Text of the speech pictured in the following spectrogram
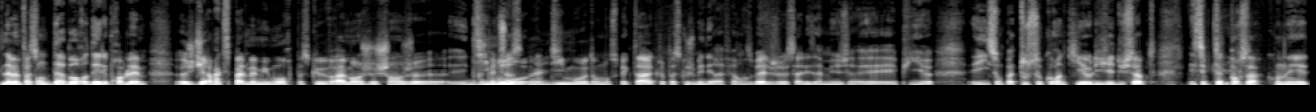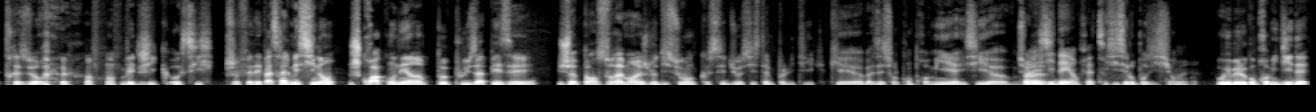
la même façon d'aborder les problèmes. Euh, je dirais pas que c'est pas le même humour, parce que vraiment, je change euh, dix mots, ouais. dix mots dans mon spectacle, parce que je mets des références belges, ça les amuse. Et, et puis, euh, et ils sont pas tous au courant de qui est Olivier Dussopt. Et c'est peut-être pour ça qu'on est très heureux en Belgique aussi. Je fais des passerelles, mais sinon, je crois qu'on est un peu plus apaisé. Je pense vraiment, et je le dis souvent, que c'est dû au système politique, qui est euh, basé sur le compromis. Et ici, euh, Sur bah, les idées, en fait. Ici, c'est l'opposition. Ouais. Oui, mais le compromis d'idées.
